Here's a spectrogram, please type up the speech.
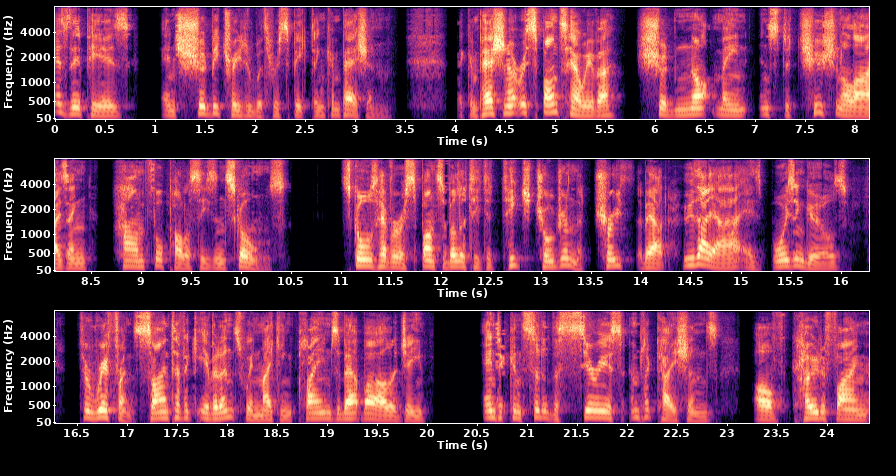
as their peers and should be treated with respect and compassion. A compassionate response, however, should not mean institutionalizing harmful policies in schools. Schools have a responsibility to teach children the truth about who they are as boys and girls to reference scientific evidence when making claims about biology, and to consider the serious implications of codifying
